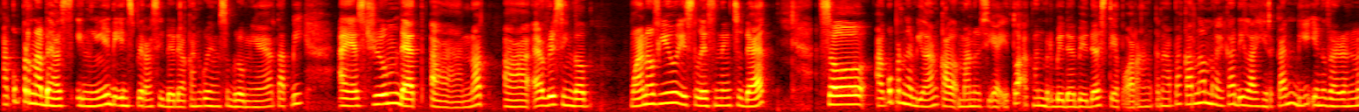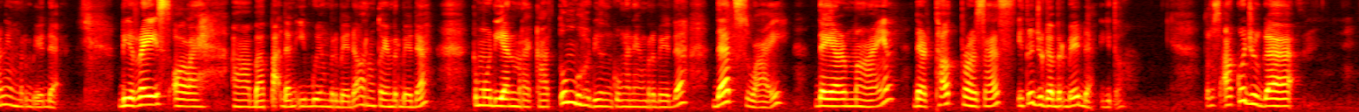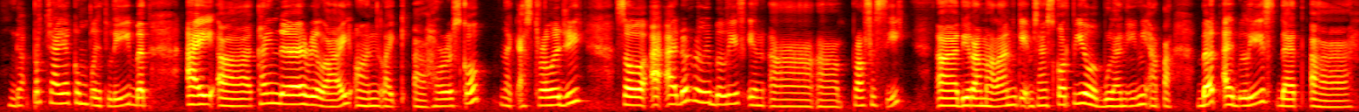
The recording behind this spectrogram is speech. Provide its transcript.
aku pernah bahas ini di inspirasi dadakanku yang sebelumnya tapi I assume that uh, not uh, every single one of you is listening to that So, aku pernah bilang kalau manusia itu akan berbeda-beda setiap orang. Kenapa? Karena mereka dilahirkan di environment yang berbeda. Di raise oleh uh, bapak dan ibu yang berbeda, orang tua yang berbeda. Kemudian mereka tumbuh di lingkungan yang berbeda. That's why their mind, their thought process itu juga berbeda gitu. Terus aku juga nggak percaya completely, but I uh, kinda rely on like a horoscope like astrology. So I I don't really believe in uh, uh, prophecy uh, di ramalan kayak misalnya Scorpio bulan ini apa. But I believe that uh,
